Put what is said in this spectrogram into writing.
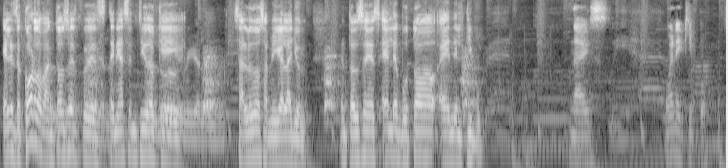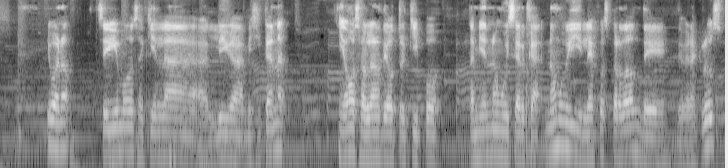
Él es de Córdoba, entonces pues tenía sentido Saludos, que... Saludos a Miguel Ayun. Entonces, él debutó en el Tibu. Nice. Buen equipo. Y bueno, seguimos aquí en la Liga Mexicana y vamos a hablar de otro equipo también no muy cerca, no muy lejos, perdón, de, de Veracruz.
